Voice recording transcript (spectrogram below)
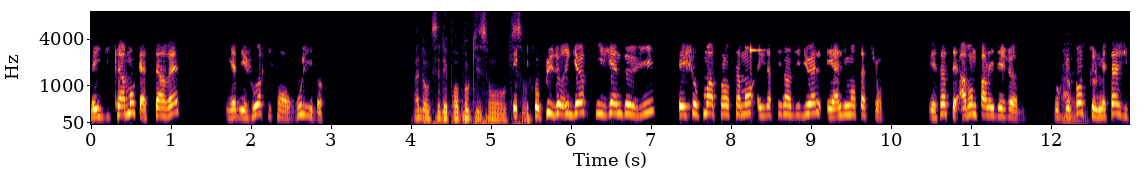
Mais il dit clairement qu'à Servette, il y a des joueurs qui sont en roue libre. Ouais, donc c'est des propos qui sont. Qui Et sont... qu'il faut plus de rigueur, hygiène de vie, échauffement après l'entraînement, exercice individuel et alimentation. Et ça, c'est avant de parler des jeunes. Donc, Ah je oui. pense que le message, il,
